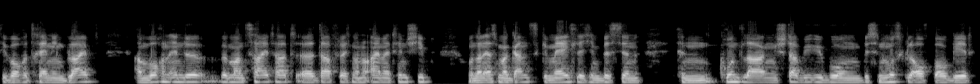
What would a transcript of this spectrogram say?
die Woche Training bleibt, am Wochenende, wenn man Zeit hat, äh, da vielleicht noch eine Einheit hinsschiebt und dann erstmal ganz gemächlich ein bisschen in Grundlagen, Stabi-Übungen, ein bisschen Muskelaufbau geht.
